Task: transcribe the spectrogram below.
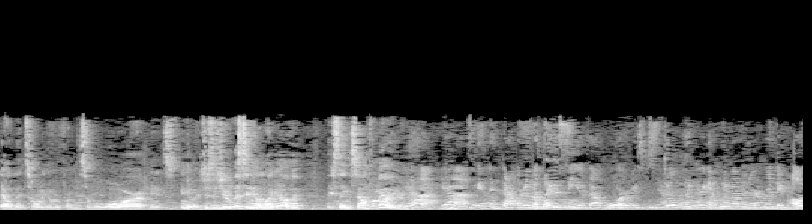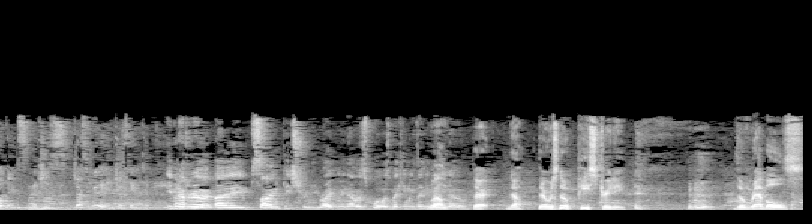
elements holding over from the Civil War. I mean, it's anyway, Just as you're listening, I'm like, oh, these things sound familiar. Yeah, yeah, and, and that I mean the legacy of that war is still lingering and playing out in our current day politics, which is mm-hmm. just really interesting to me. Even after a, a signed peace treaty, right? I mean, that was what was making me think Well, about, you know, there no, there was no peace treaty. the rebels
